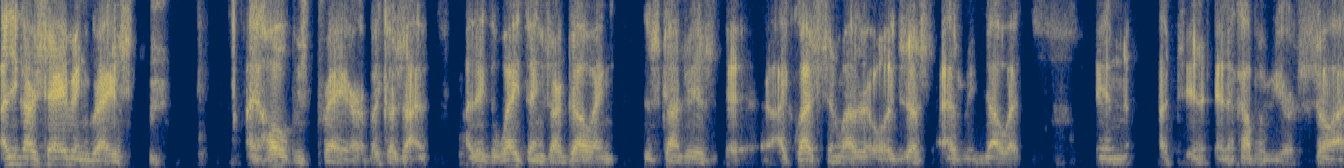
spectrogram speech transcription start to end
I think our saving grace, I hope, is prayer because I, I think the way things are going, this country is, I question whether it will exist as we know it in a, in, in a couple of years. So I,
